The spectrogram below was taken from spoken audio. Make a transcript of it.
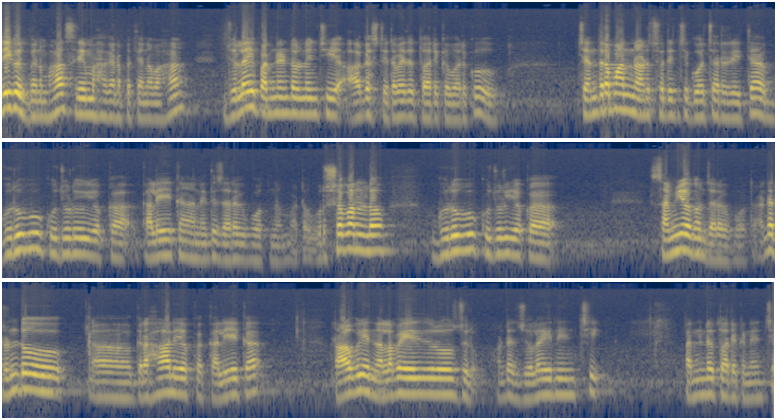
శ్రీ గురు నమ శ్రీ మహాగణపతి నమ. జూలై పన్నెండు నుంచి ఆగస్టు ఇరవై ఐదో తారీఖు వరకు చంద్రమాన్ని అనుసరించి గోచర రీత్యా గురువు కుజుడు యొక్క కలయిక అనేది జరగబోతుంది అనమాట వృషభంలో గురువు కుజుడు యొక్క సంయోగం జరగబోతుంది అంటే రెండు గ్రహాల యొక్క కలయిక రాబోయే నలభై ఐదు రోజులు అంటే జూలై నుంచి పన్నెండవ తారీఖు నుంచి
